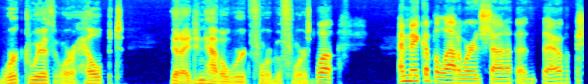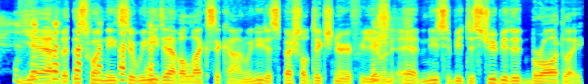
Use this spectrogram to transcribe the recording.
worked with or helped that I didn't have a word for before. Well, I make up a lot of words, Jonathan. So yeah, but this one needs to. We need to have a lexicon. We need a special dictionary for you, and it needs to be distributed broadly.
